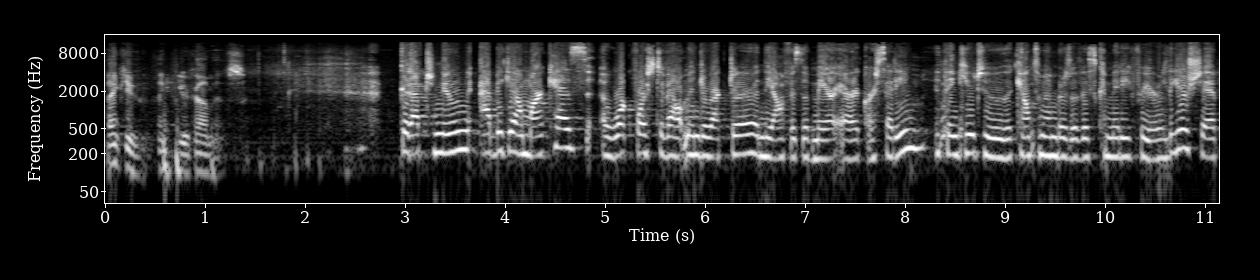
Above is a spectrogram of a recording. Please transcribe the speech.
Thank you. Thank you for your comments. Good afternoon. Abigail Marquez, a Workforce Development Director in the Office of Mayor Eric Garcetti. Thank you to the council members of this committee for your leadership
